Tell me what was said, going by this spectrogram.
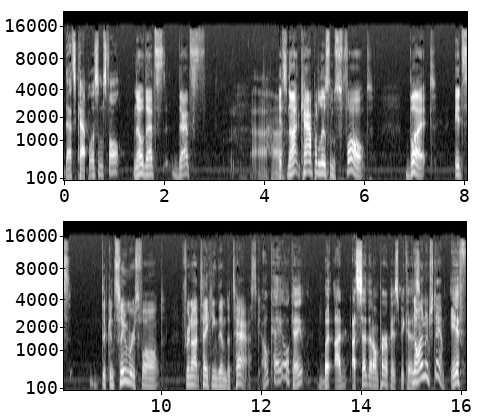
that's capitalism's fault. No, that's that's Uh-huh. it's not capitalism's fault, but it's the consumer's fault for not taking them to task. okay, okay. But I I said that on purpose because No, I understand. if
